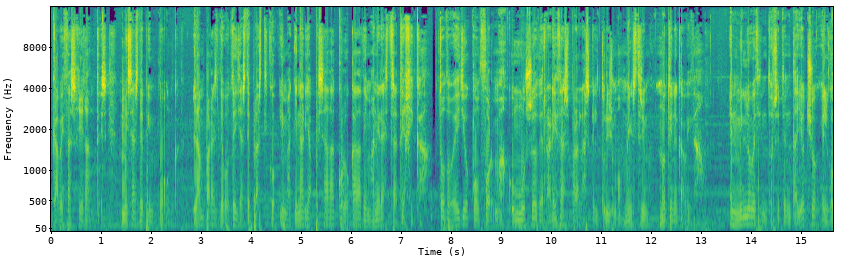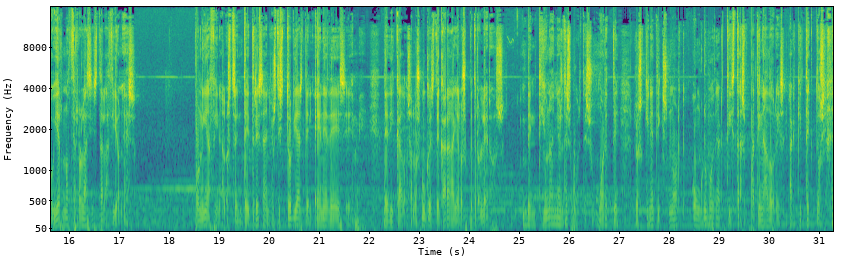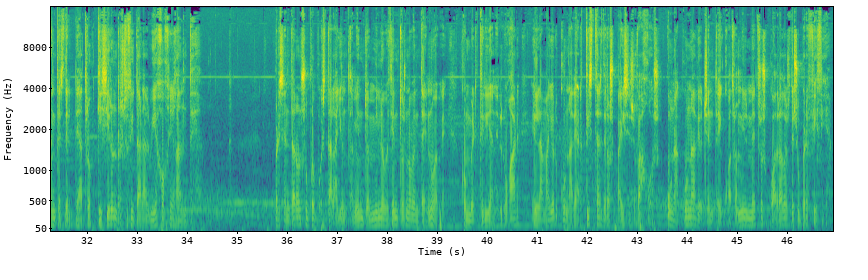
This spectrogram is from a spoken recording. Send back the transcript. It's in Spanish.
cabezas gigantes, mesas de ping-pong, lámparas de botellas de plástico y maquinaria pesada colocada de manera estratégica. Todo ello conforma un museo de rarezas para las que el turismo mainstream no tiene cabida. En 1978 el gobierno cerró las instalaciones, ponía fin a los 33 años de historias del NDSM, dedicados a los buques de carga y a los petroleros. 21 años después de su muerte, los Kinetics North, un grupo de artistas, patinadores, arquitectos y gentes del teatro, quisieron resucitar al viejo gigante. Presentaron su propuesta al ayuntamiento en 1999. Convertirían el lugar en la mayor cuna de artistas de los Países Bajos, una cuna de 84.000 metros cuadrados de superficie.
